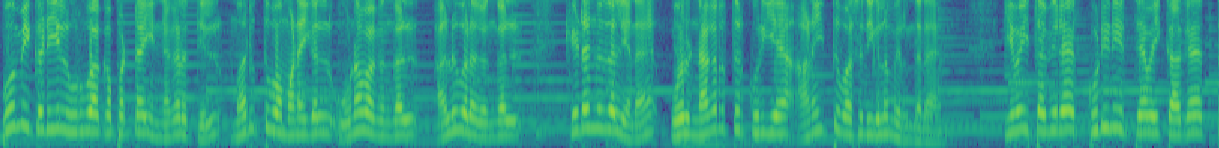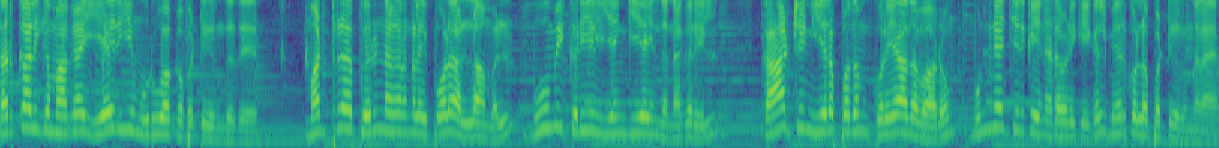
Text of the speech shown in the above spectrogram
பூமிக்கடியில் உருவாக்கப்பட்ட இந்நகரத்தில் மருத்துவமனைகள் உணவகங்கள் அலுவலகங்கள் கிடங்குகள் என ஒரு நகரத்திற்குரிய அனைத்து வசதிகளும் இருந்தன. இவை தவிர குடிநீர் தேவைக்காக தற்காலிகமாக ஏரியும் உருவாக்கப்பட்டு இருந்தது. மற்ற பெருநகரங்களைப் போல அல்லாமல் பூமிக்கடியில் இயங்கிய இந்த நகரில் காற்றின் ஈரப்பதம் குறையாதவாறும் முன்னெச்சரிக்கை நடவடிக்கைகள் மேற்கொள்ளப்பட்டு இருந்தன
